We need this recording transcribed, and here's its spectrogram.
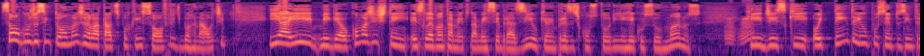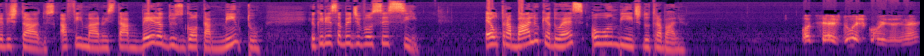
São alguns dos sintomas relatados por quem sofre de burnout. E aí, Miguel, como a gente tem esse levantamento da Mercê Brasil, que é uma empresa de consultoria em recursos humanos, uhum. que diz que 81% dos entrevistados afirmaram estar à beira do esgotamento, eu queria saber de você se é o trabalho que adoece ou o ambiente do trabalho? pode ser as duas coisas, né?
